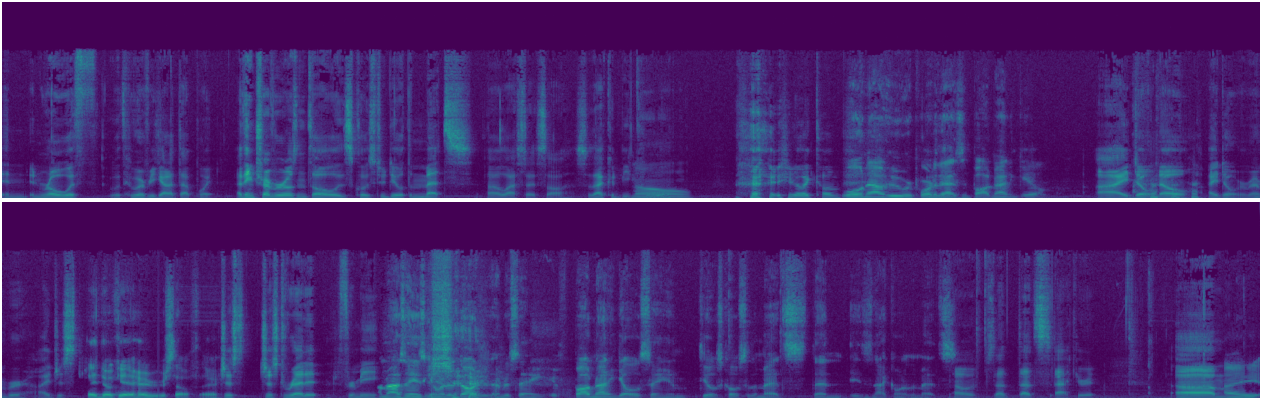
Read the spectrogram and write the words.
and and roll with with whoever you got at that point. I think Trevor Rosenthal is close to a deal with the Mets. Uh, last I saw, so that could be cool. You're like, come. Well, now who reported that? Is it Bob Nightingale? I don't know. I don't remember. I just hey, don't get ahead of yourself there. just just read it for me. I'm not saying he's coming to the Dodgers. I'm just saying if Bob Nightingale is saying deals close to the Mets, then he's not going to the Mets. Oh, that that's accurate. Um, I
